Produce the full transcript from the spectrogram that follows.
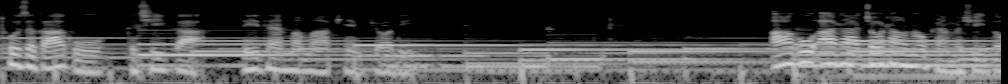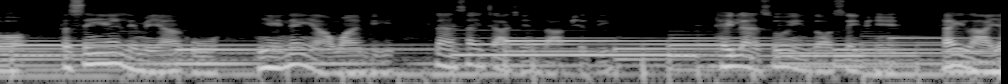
ထိုစကားကိုတကြီးကလေးသန်းမမဖြင့်ပြောသည်အာကိုအာထာကြောထောင်းနောက်ကံမရှိသောသစင်းရဲ့လင်မယားကိုမြေနှိပ်ရဝိုင်းပြီးလှန်ဆိုင်ကြခြင်းသာဖြစ်သည်ထိတ်လန့်စိုးရင်သောစိတ်ဖြင့်လိုက်လာရ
